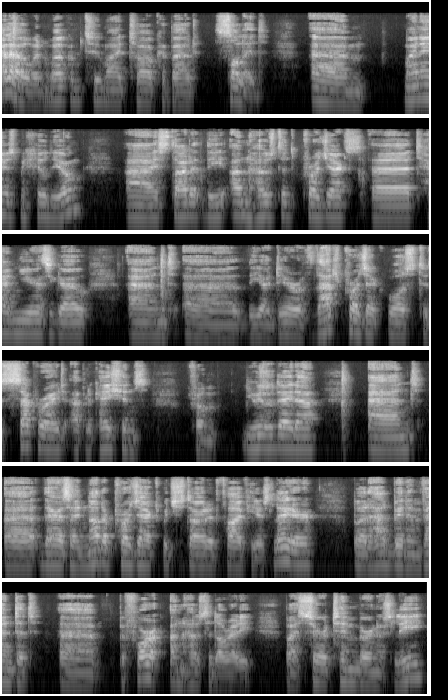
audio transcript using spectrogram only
Hello and welcome to my talk about Solid. Um, my name is Michiel de Jong. I started the Unhosted project uh, 10 years ago and uh, the idea of that project was to separate applications from user data and uh, there's another project which started five years later but had been invented uh, before unhosted already by Sir Tim Berners-Lee,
